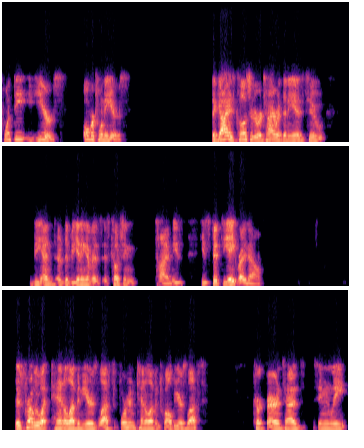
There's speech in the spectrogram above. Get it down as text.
20 years, over 20 years. The guy is closer to retirement than he is to the end or the beginning of his, his coaching time. He's he's 58 right now. There's probably what 10, 11 years left for him, 10, 11, 12 years left. Kirk Ferentz has seemingly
